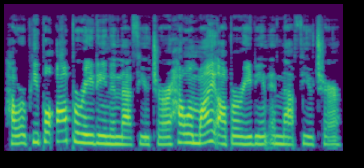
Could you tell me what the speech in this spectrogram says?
How are people operating in that future or how am I operating in that future?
